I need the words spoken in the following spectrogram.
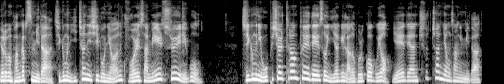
여러분 반갑습니다. 지금은 2025년 9월 3일 수요일이고 지금은 이 오피셜 트럼프에 대해서 이야기를 나눠볼 거고요. 얘에 대한 추천 영상입니다.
